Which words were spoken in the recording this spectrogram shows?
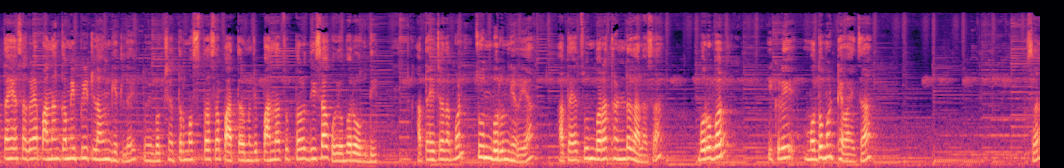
आता ह्या सगळ्या पानांका मी पीठ लावून घेतलं आहे तुम्ही बघशात तर मस्त असं पातळ म्हणजे पानाचं तळ दिसा होयो बरं अगदी. आता ह्याच्यात आपण चून भरून घेऊया. आता ह्या चून बरा थंड झाला असा बरोबर? इकडे मधोमध ठेवायचा. असं.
